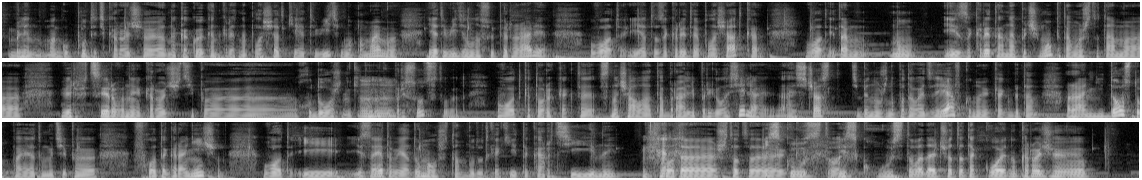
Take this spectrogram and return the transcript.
Блин, могу путать, короче, на какой конкретно площадке я это видел, но, по-моему, я это видел на Супераре, вот, и это закрытая площадка, вот, и там, ну, и закрыта она почему? Потому что там э, верифицированные, короче, типа э, художники Мгм. только присутствуют, вот, которых как-то сначала отобрали, пригласили, а а сейчас тебе нужно подавать заявку, ну и как бы там ранний доступ, поэтому, типа, вход ограничен, вот, и из-за этого я думал, что там будут какие-то картины, что-то, что-то... Искусство. Искусство, да, что-то такое. Ну, короче,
